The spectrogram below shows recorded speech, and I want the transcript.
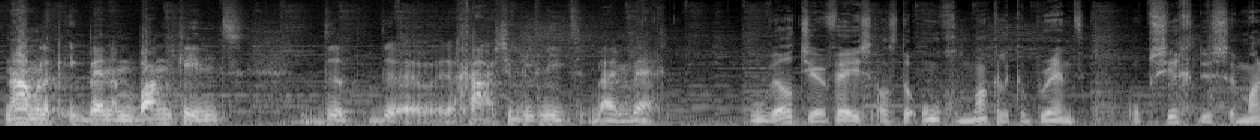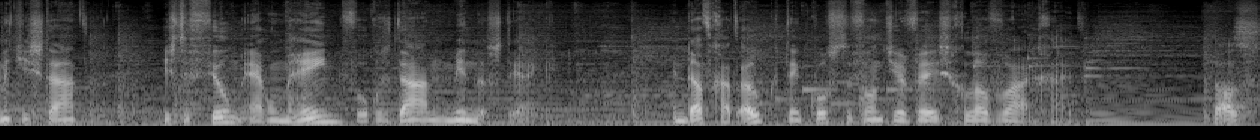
Namelijk, ik ben een bang kind. De, de, ga alsjeblieft niet bij me weg. Hoewel Gervais als de ongemakkelijke Brent op zich dus een mannetje staat, is de film eromheen volgens Daan minder sterk. En dat gaat ook ten koste van Gervais' geloofwaardigheid. Als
